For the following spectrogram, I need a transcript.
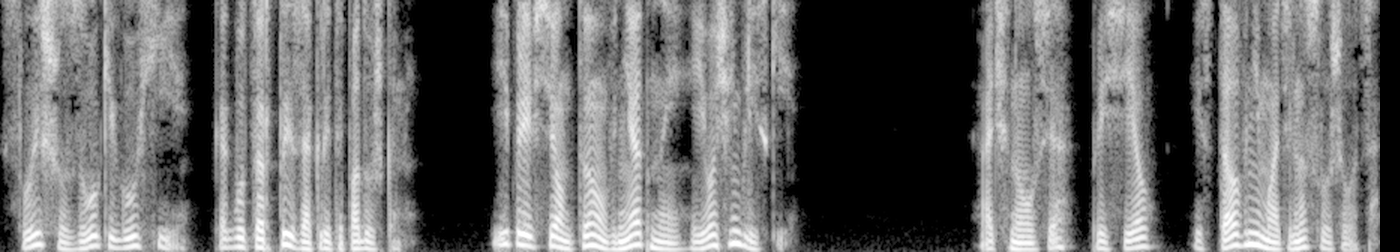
Слышу звуки глухие, как будто рты закрыты подушками. И при всем том внятные и очень близкие. Очнулся, присел и стал внимательно слушаться.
